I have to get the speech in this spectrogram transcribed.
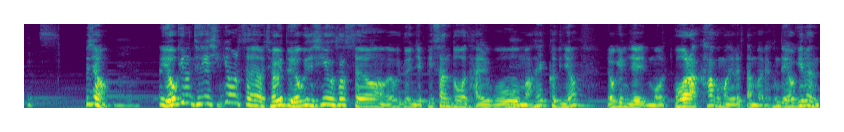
그치. 그죠? 음. 여기는 되게 신경을 써요. 저희도 여기는 신경 썼어요. 여기도 이제 비싼 도어 달고 음. 막 했거든요. 음. 여기는 이제 뭐 도어락하고 막 이랬단 말이에요. 근데 여기는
